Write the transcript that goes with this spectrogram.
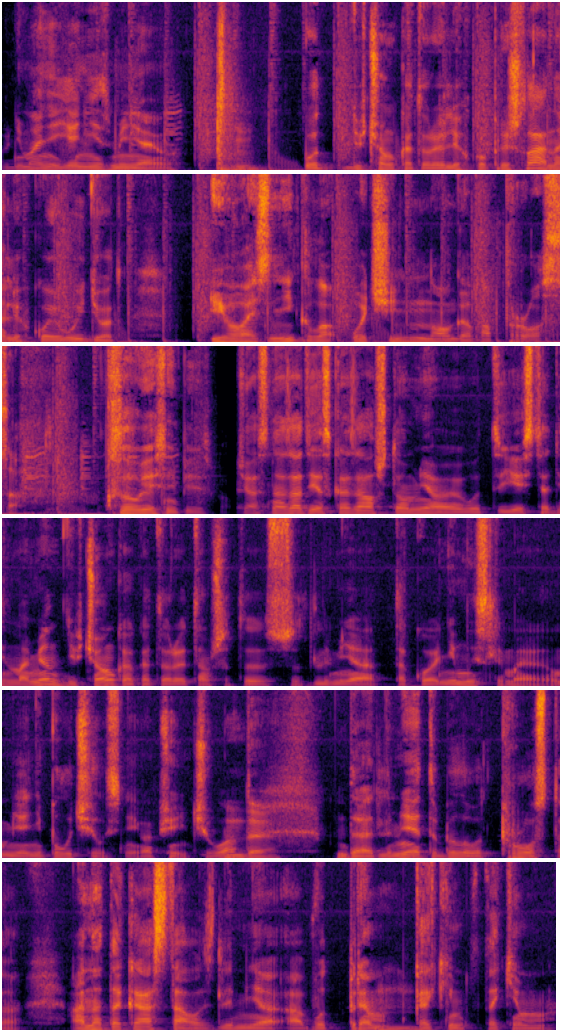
Внимание, я не изменяю. Вот девчонка, которая легко пришла, она легко и уйдет. И возникло очень много вопросов. К слову, я с ней переспал. Час назад я сказал, что у меня вот есть один момент, девчонка, которая там что-то что для меня такое немыслимое, у меня не получилось с ней вообще ничего. Да. Да, для меня это было вот просто. Она так и осталась для меня, а вот прям Мгм. каким-то таким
